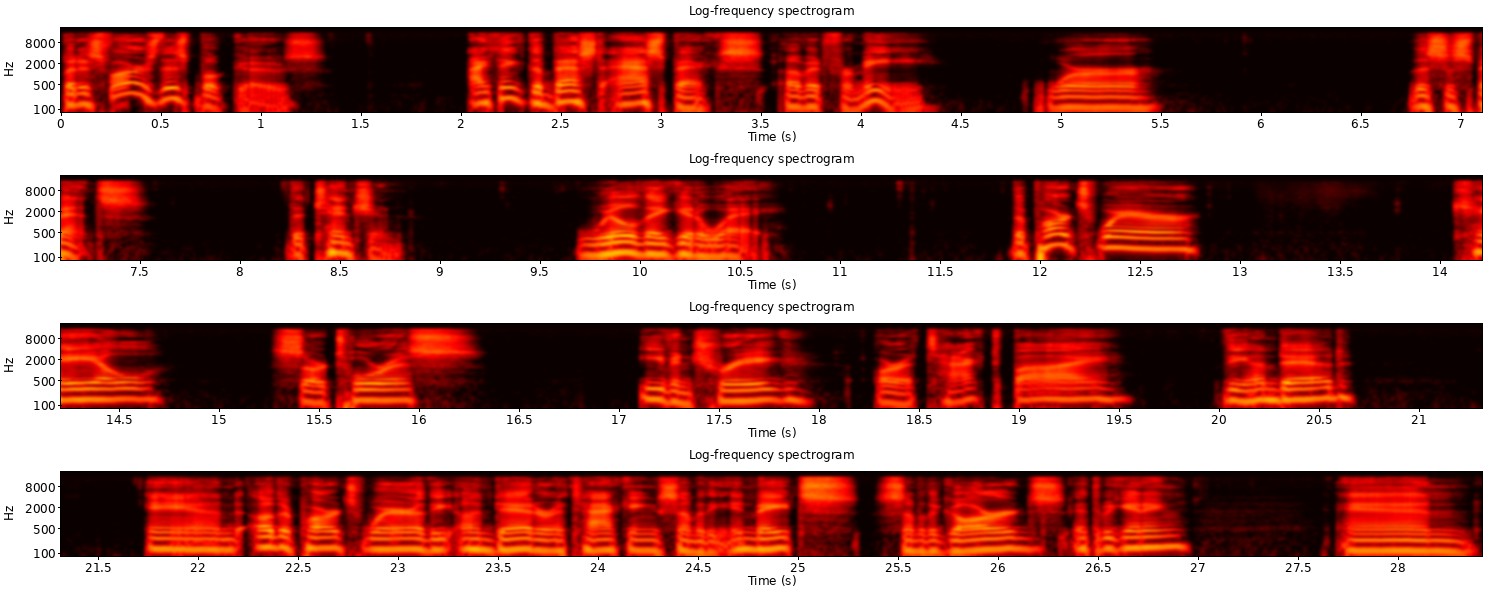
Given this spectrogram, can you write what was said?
But as far as this book goes, I think the best aspects of it for me were the suspense, the tension. Will they get away? The parts where Kale, Sartoris, even Trig are attacked by the undead, and other parts where the undead are attacking some of the inmates, some of the guards at the beginning, and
